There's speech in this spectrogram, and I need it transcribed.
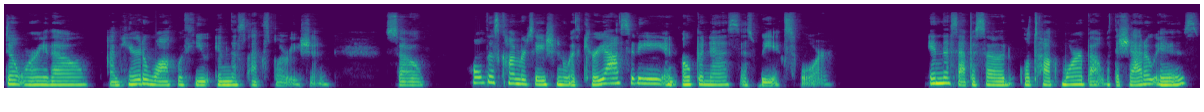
Don't worry though, I'm here to walk with you in this exploration. So hold this conversation with curiosity and openness as we explore. In this episode, we'll talk more about what the shadow is,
